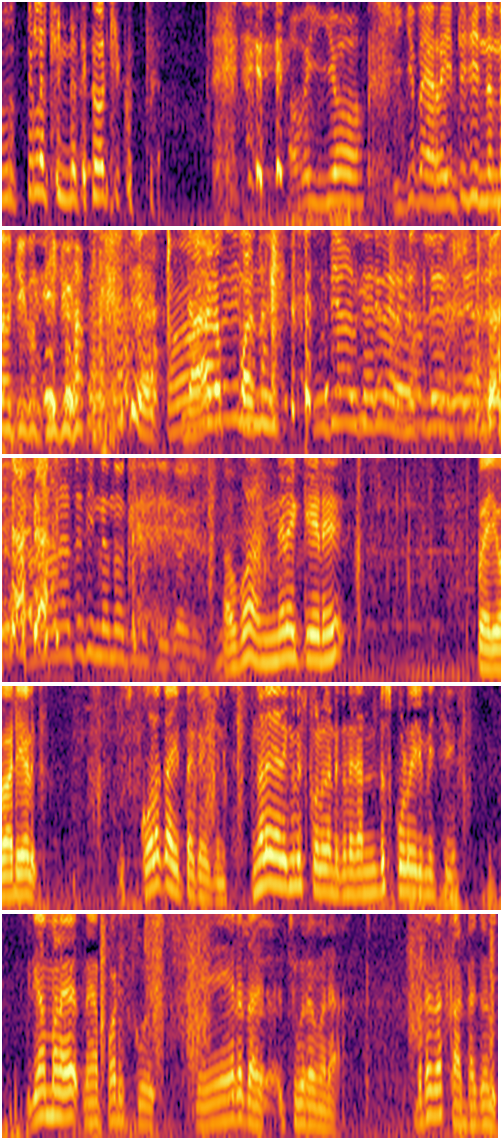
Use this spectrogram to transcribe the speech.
വൃത്തിയുള്ള ചിഹ്നത്തെ നോക്കി കുത്തുക. അപ്പൊ അയ്യോ എനിക്ക് വെറൈറ്റി ചിഹ്നം നോക്കി കുത്തിക്കുക പുതിയ ആൾക്കാര് വരണത്തിൽ വരട്ടെ ചിഹ്നം നോക്കി കുത്തിക്കുക അപ്പോൾ അങ്ങനെയൊക്കെയാണ് പരിപാടികൾ സ്കൂളൊക്കെ ആയിട്ടൊക്കെ അയക്കുന്നത് നിങ്ങൾ ഏതെങ്കിലും സ്കൂൾ കണ്ടിരിക്കണേ രണ്ട് സ്കൂൾ ഒരുമിച്ച്. ഇത് നമ്മളെ മേപ്പാടി സ്കൂൾ നേരെ ചൂരമല. ഇവിടെ ഇതാ കടകളി.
